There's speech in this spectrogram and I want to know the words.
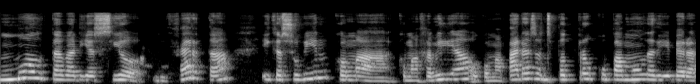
molta variació d'oferta i que sovint, com a, com a família o com a pares, ens pot preocupar molt de dir, a veure,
